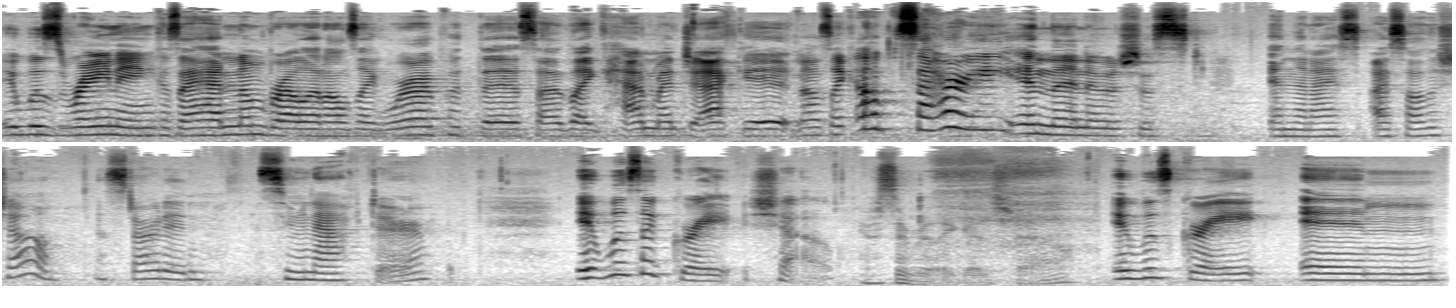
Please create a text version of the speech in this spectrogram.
It was raining because I had an umbrella, and I was like, where do I put this? I like had my jacket, and I was like, oh sorry, and then it was just, and then I, I saw the show. It started soon after. It was a great show. It was a really good show. It was great, and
